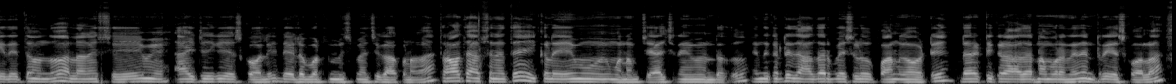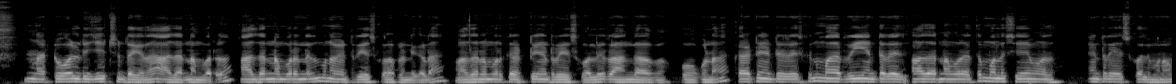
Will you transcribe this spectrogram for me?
ఏదైతే ఉందో అలానే సేమ్ యాక్టివ్గా చేసుకోవాలి. డేట్ ఆఫ్ బర్త్ మిస్ మ్యాచ్ కాకుండా. తర్వాత ఆప్షన్ అయితే ఇక్కడ ఏమి మనం చేయాల్సిన ఏమి ఉండదు. ఎందుకంటే ఇది ఆధార్ బేస్డ్ పాన్ కాబట్టి డైరెక్ట్ ఇక్కడ ఆధార్ నంబర్ అనేది ఎంటర్ చేసుకోవాలా. ట్వెల్వ్ డిజిట్స్ ఉంటాయి కదా ఆధార్ నంబర్. ఆధార్ నంబర్ అనేది మనం ఎంటర్ చేసుకోవాలి ఫ్రెండ్ ఇక్కడ. ఆధార్ నంబర్ కరెక్ట్గా ఎంటర్ చేసుకోవాలి. రాంగ్ పోకుండా కరెక్ట్ ఎంటర్ చేసుకుని మరి రీ ఎంటర్ ఆధార్ నంబర్ అయితే మళ్ళీ సేమ్ ఎంటర్ చేసుకోవాలి మనం.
